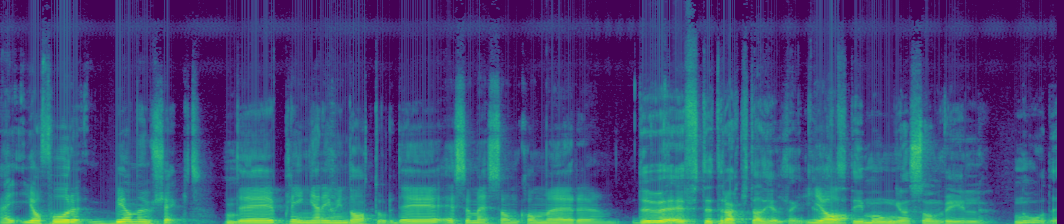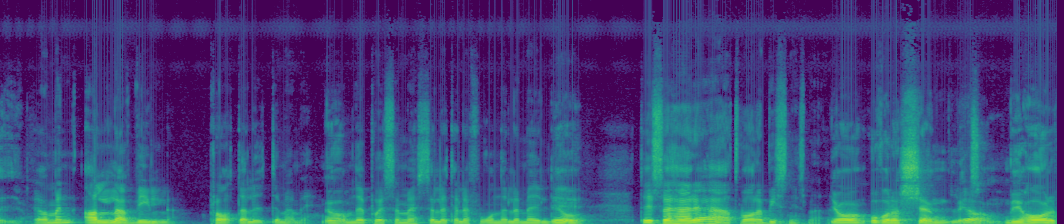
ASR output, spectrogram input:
Nej, jag får be om ursäkt. Det plingar i min dator. Det är sms som kommer. eh, Du är eftertraktad helt enkelt. Ja. Det är många som vill nå dig. Ja men alla vill prata lite med mig. Ja. Om det är på sms eller telefon eller mail. Det, Ja. Det är så här det är att vara businessman. Ja, och vara känd liksom. Vi har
